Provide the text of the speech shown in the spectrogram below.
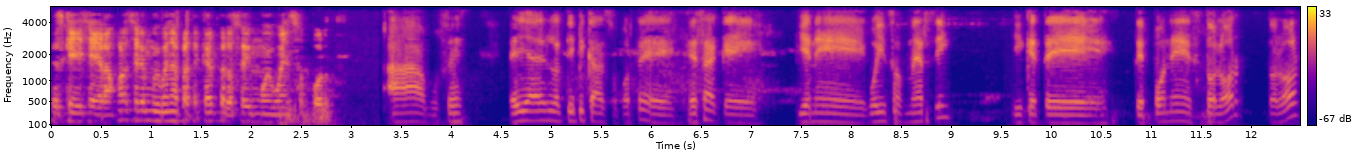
Es que dice, a lo mejor seré muy buena para atacar, pero soy muy buen soporte. Ah, pues sí. Ella es la típica soporte, esa que tiene Wings of Mercy y que te, te pones dolor, dolor,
